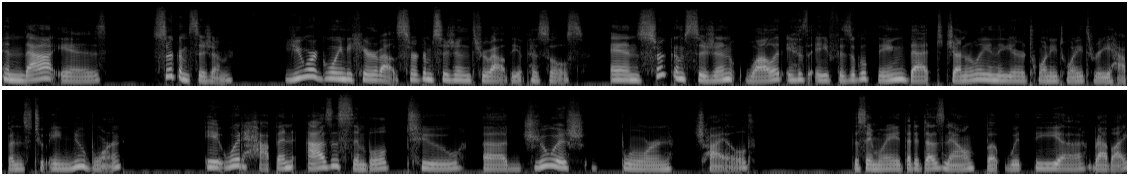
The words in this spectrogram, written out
And that is Circumcision. You are going to hear about circumcision throughout the epistles. And circumcision, while it is a physical thing that generally in the year 2023 happens to a newborn, it would happen as a symbol to a Jewish born child, the same way that it does now, but with the uh, rabbi.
